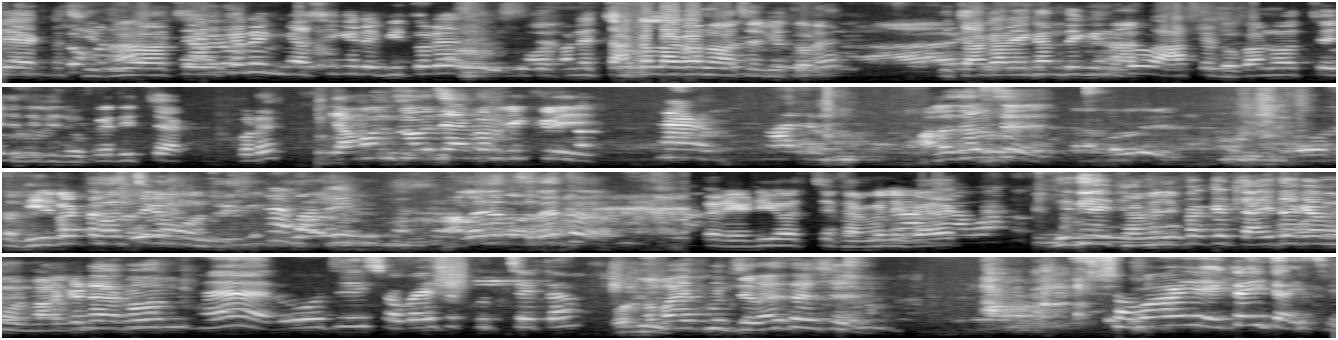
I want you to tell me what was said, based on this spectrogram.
যে একটা ছিদ্র আছে এখানে মেশিং এর ভিতরে মানে চাকা লাগানো আছে ভিতরে। চাকার এখান থেকে কিন্তু আখে ঢোকানো হচ্ছে, এই যে দিদি ঢুকে দিচ্ছে এক করে। কেমন চলছে এখন বিক্রি? হ্যাঁ ভালো। ভালো চলছে ও তো ভিড়ভাড়টা হচ্ছে কেমন? হ্যাঁ ভালোই ভালো যাচ্ছে তাই তো? রেডি হচ্ছে ফ্যামিলি প্যাক দিদি এই ফ্যামিলি প্যাকের চাহিদা কেমন? মার্কেটে এখন? হ্যাঁ রোজই সবাই এসে খুঁজছে এটা। সবাই খুঁজছে তাই তো এসে? সবাই এটাই চাইছে।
